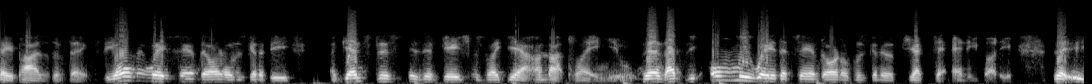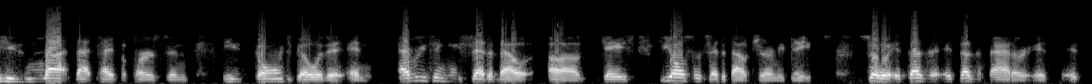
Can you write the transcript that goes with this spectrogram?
say positive things. The only way Sam Darnold is going to be against this is if Gase was like, "Yeah, I'm not playing you." Then that's the only way that Sam Darnold was going to object to anybody. That he's not that type of person. He's going to go with it, and everything he said about uh, Gase, he also said about Jeremy Bates. So it doesn't it doesn't matter. It, it's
